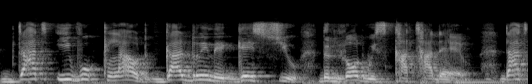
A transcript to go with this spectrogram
That evil cloud gathering against you, the Lord will scatter them. That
